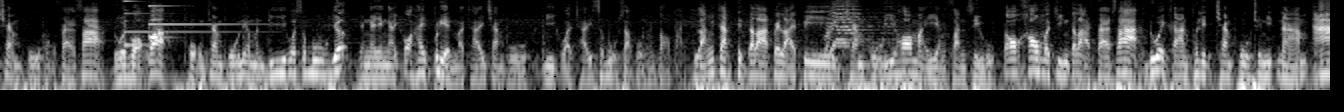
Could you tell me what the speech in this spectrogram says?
แชมพูของแฟซ่า โดยบอกว่าผงแชมพูเนี่ยมันดีกว่าสบู่เยอะ ยังไงยังไงก็ให้เปลี่ยนมาใช้แชมพูดีกว่าใช้สบู่สระผมกันต่อไป หลังจากติดตลาดไปหลายปีแชมพูยี่ห้อใหม่อย่างซันซิลก็เข้ามาจริงตลาดแฟซ่าด้วยการผลิตแชมพูชนิดน้ำอ่า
